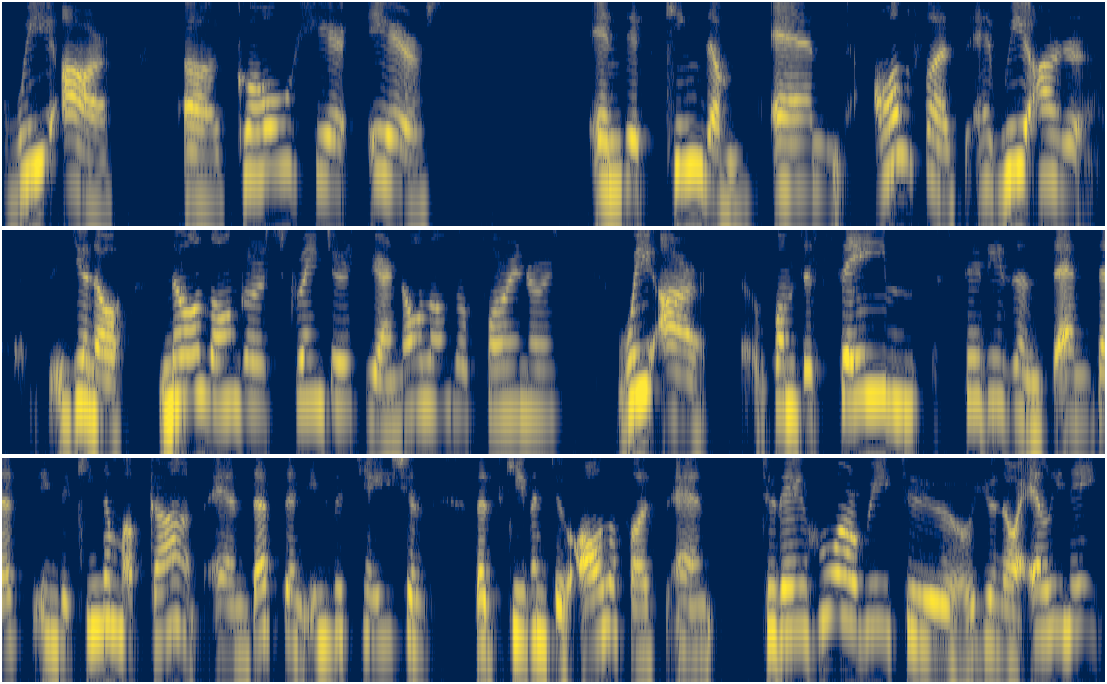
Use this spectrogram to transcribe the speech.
we are uh, here heirs in this kingdom, and all of us, and we are, you know, no longer strangers. We are no longer foreigners. We are from the same citizens, and that's in the kingdom of God, and that's an invitation that's given to all of us. And today, who are we to, you know, alienate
